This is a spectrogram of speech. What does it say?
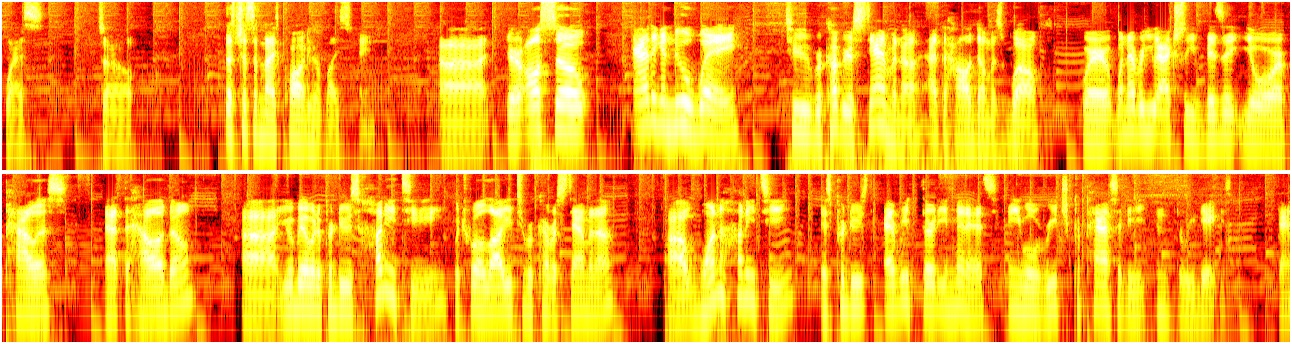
quests. So that's just a nice quality of life change. Uh, they're also adding a new way to recover your stamina at the Halidome as well, where whenever you actually visit your palace at the Halidome, uh, you'll be able to produce honey tea, which will allow you to recover stamina. Uh, one honey tea is produced every 30 minutes and you will reach capacity in three days. Okay.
